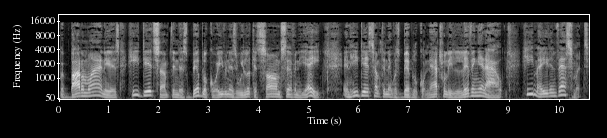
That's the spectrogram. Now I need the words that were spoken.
But bottom line is, he did something that's biblical, even as we look at Psalm 78, and he did something that was biblical, naturally living it out. He made investments.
